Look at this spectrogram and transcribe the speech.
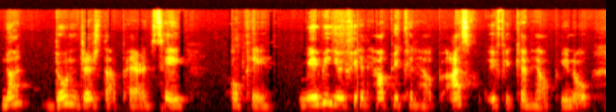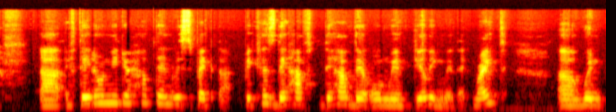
not don't judge that parent. Say okay maybe you, if you can help you can help. Ask if you can help you know? Uh, if they don't need your help then respect that because they have they have their own way of dealing with it right? Uh, when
